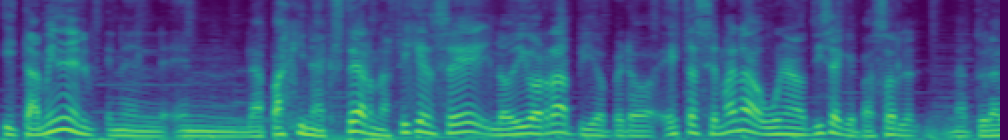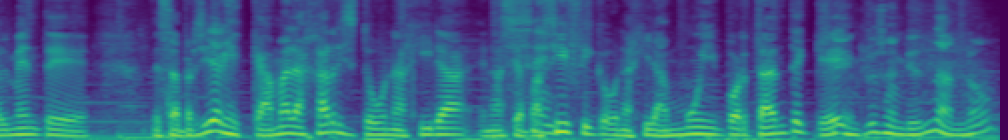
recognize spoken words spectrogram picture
Y también en, el- en el- en la página externa. Fíjense, y lo digo rápido, pero esta semana hubo una noticia que pasó naturalmente desapercibida, que Kamala Harris tuvo una gira en Asia Sí. Pacífico, una gira muy importante que, Sí, incluso en Vietnam, ¿no?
